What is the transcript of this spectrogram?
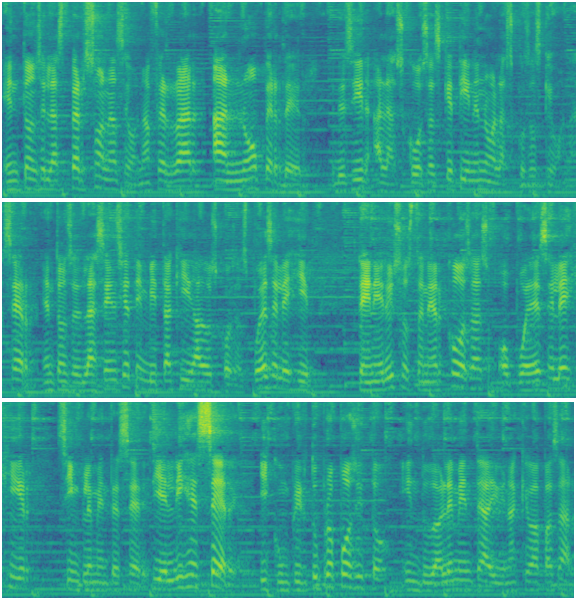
entonces las personas se van a aferrar a no perder, es decir, a las cosas que tienen o a las cosas que van a hacer. Entonces la esencia te invita aquí a dos cosas. Puedes elegir tener y sostener cosas o puedes elegir simplemente ser. Si eliges ser y cumplir tu propósito, indudablemente adivina qué va a pasar.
